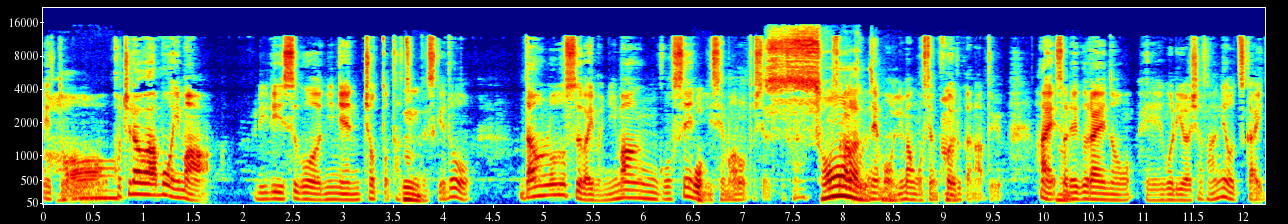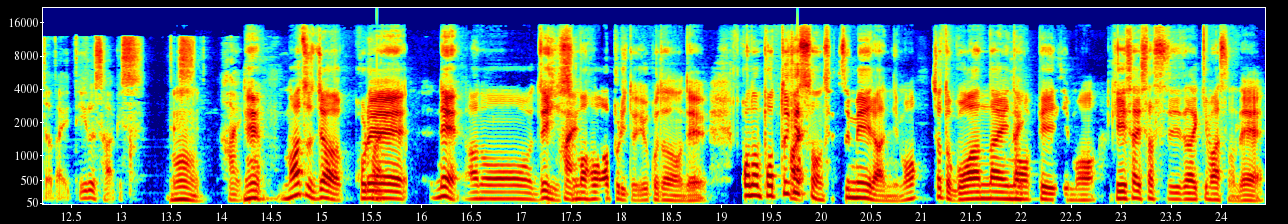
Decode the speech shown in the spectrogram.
えっと、はあこちらはもう今、リリース後2年ちょっと経つんですけど、ダウンロード数が今2万5千に迫ろうとしてるんですね。そうなんですねもう2万5千超えるかなという。はい、んそれぐらいの、えーご利用者さんにお使いいただいているサービスです。うんはい。ね、まずじゃあ、これ、ね、あのーぜひスマホアプリということなので、このポッドキャストの説明欄にも、ちょっとご案内のページも掲載させていただきますので、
